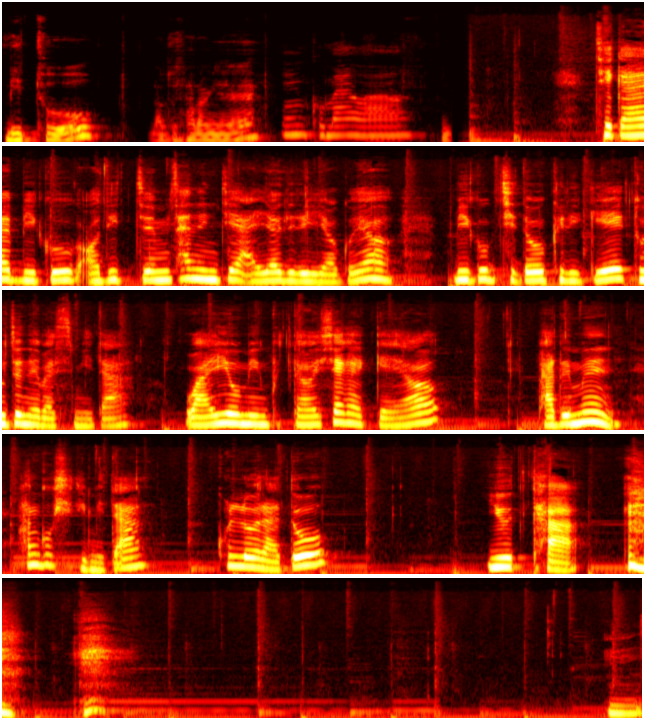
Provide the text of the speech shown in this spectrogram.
미투 나도 사랑해 응 고마워. 제가 미국 어디쯤 사는지 알려드리려고요. 미국 지도 그리기에 도전해봤습니다. 와이오밍부터 시작할게요. 발음은 한국식입니다. 콜로라도, 유타. 음,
